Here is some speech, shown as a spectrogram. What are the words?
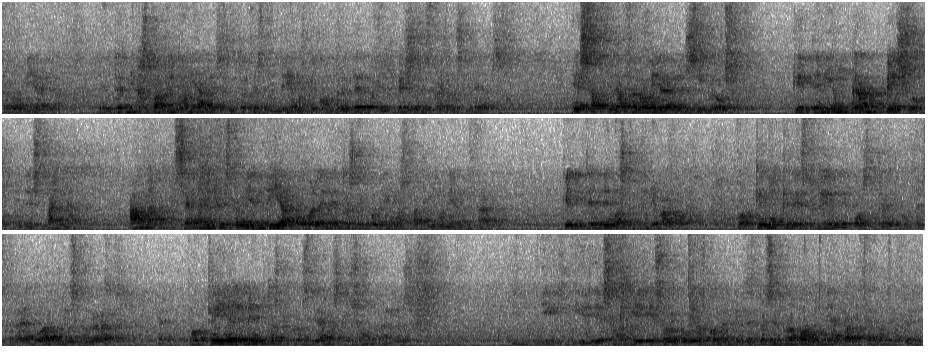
ferroviaria en términos patrimoniales, entonces tendríamos que comprender el peso de estas dos ideas. Esa ciudad ferroviaria de un siglo que tenía un gran peso en España se ha manifestado hoy en día como elementos que podríamos patrimonializar, que entendemos que tiene valor. ¿Por qué no hay que destruir el depósito? Contestará Eduardo y se hablará. ¿Por qué hay elementos que consideramos que son valiosos? Y, eso, lo podríamos convertir después en una oportunidad para hacer lo que fuera.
